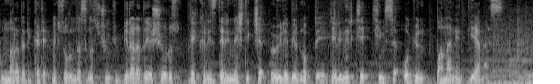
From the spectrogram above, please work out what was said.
bunlara da dikkat etmek zorundasınız. Çünkü bir arada yaşıyoruz ve kriz derinleştikçe öyle bir noktaya gelinir ki kimse o gün bana net diyemez.''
